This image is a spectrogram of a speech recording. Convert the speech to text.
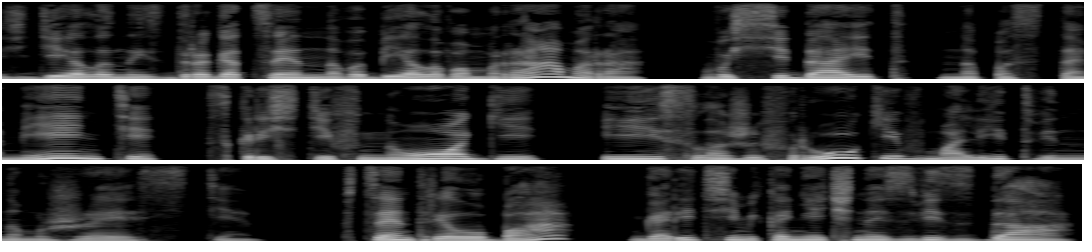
сделанный из драгоценного белого мрамора, восседает на постаменте, скрестив ноги и сложив руки в молитвенном жесте. В центре лба горит семиконечная звезда,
